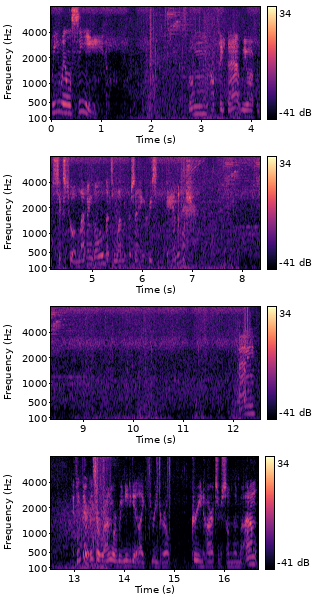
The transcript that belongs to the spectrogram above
We will see. Boom, I'll take that. We went from 6 to 11 gold. That's 11% increase in damage. Okay. I think there is a run where we need to get like three green hearts or something, but I don't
